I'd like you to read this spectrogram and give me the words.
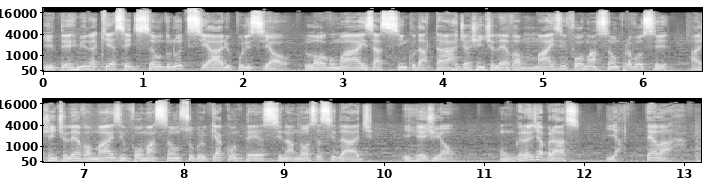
E termina aqui essa edição do Noticiário Policial. Logo mais às 5 da tarde a gente leva mais informação para você. A gente leva mais informação sobre o que acontece na nossa cidade e região. Um grande abraço e até lá!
